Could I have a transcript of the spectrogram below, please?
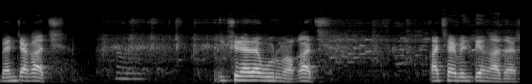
Bence kaç. Tamam. Üçüne de vurma kaç. Kaçabildiğin kadar.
